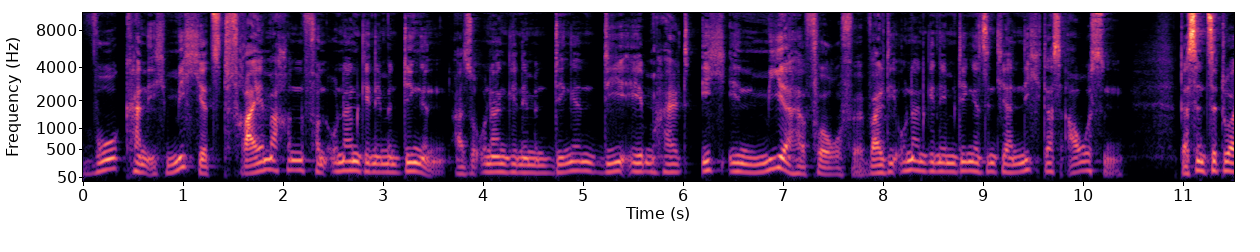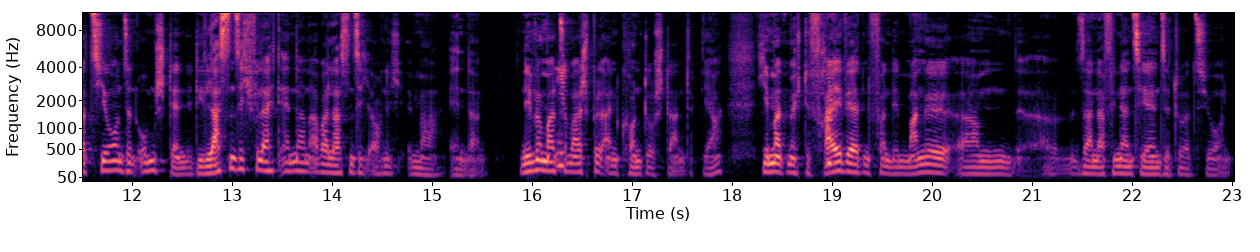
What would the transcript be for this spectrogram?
wo kann ich mich jetzt frei machen von unangenehmen Dingen, also unangenehmen Dingen, die eben halt ich in mir hervorrufe, weil die unangenehmen Dinge sind ja nicht das Außen. Das sind Situationen, sind Umstände, die lassen sich vielleicht ändern, aber lassen sich auch nicht immer ändern. Nehmen wir mal zum Beispiel einen Kontostand. Ja, jemand möchte frei werden von dem Mangel ähm, äh, seiner finanziellen Situation.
